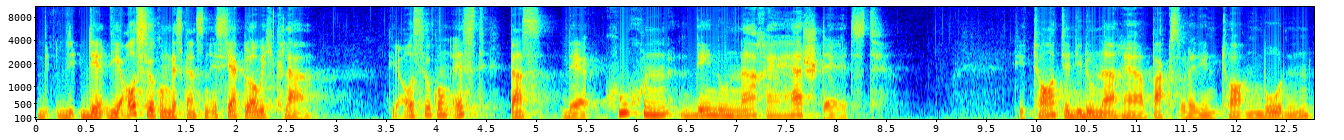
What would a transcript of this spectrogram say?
Die, die, Auswirkung des Ganzen ist ja, glaube ich, klar. Die Auswirkung ist, dass der Kuchen, den du nachher herstellst, die Torte, die du nachher backst oder den Tortenboden,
